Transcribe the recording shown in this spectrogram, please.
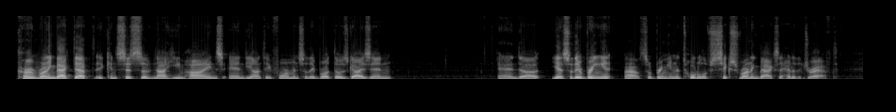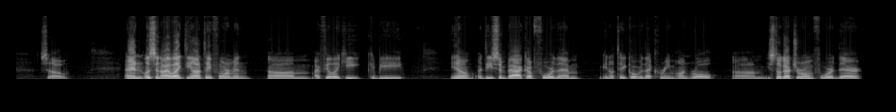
current running back depth it consists of Nyheim Hines and D'Onta Foreman. So they brought those guys in, and uh, yeah, so they're bringing it. So bringing a total of six running backs ahead of the draft. So, and listen, I like D'Onta Foreman. Um, I feel like he could be, you know, a decent backup for them. You know, take over that Kareem Hunt role. Um, you still got Jerome Ford there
